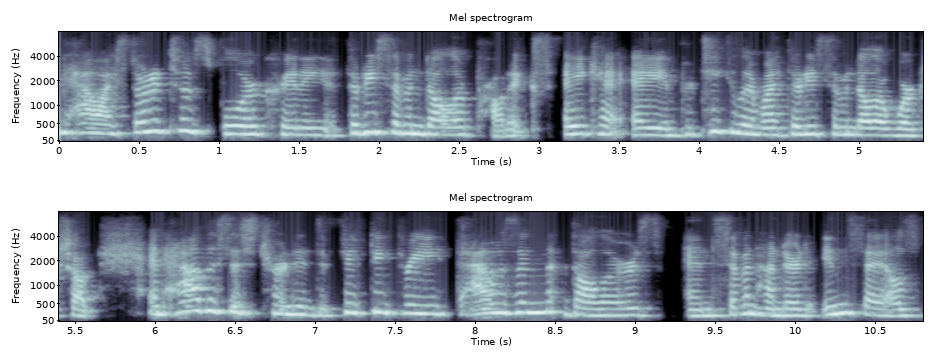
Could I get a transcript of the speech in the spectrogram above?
how I started to explore creating $37 products, aka in particular my $37 workshop and how this has turned into $53,000 and 700 in sales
